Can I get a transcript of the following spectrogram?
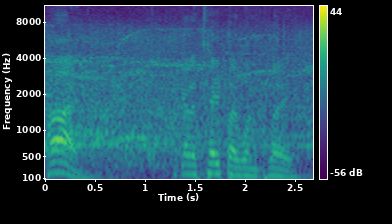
Hi. I got a tape I want to play.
